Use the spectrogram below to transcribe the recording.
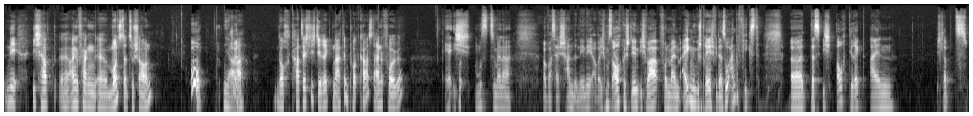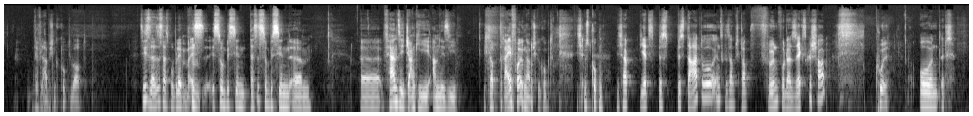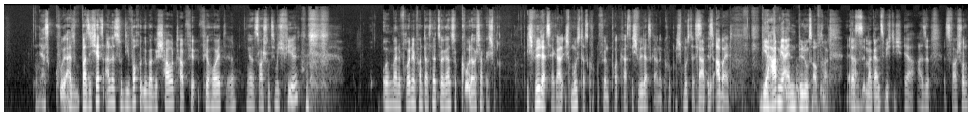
nee, ich habe äh, angefangen, äh, Monster zu schauen. Oh. Ja. Noch tatsächlich direkt nach dem Podcast, eine Folge. Ja, ich muss zu meiner, oh, was heißt Schande? Nee, nee, aber ich muss auch gestehen, ich war von meinem eigenen Gespräch wieder so angefixt, äh, dass ich auch direkt ein, ich glaube, wie viel habe ich denn geguckt überhaupt? Siehst du, das ist das Problem. Es ist so ein bisschen, das ist so ein bisschen ähm, äh, Fernseh-Junkie-Amnesie. Ich glaube, drei Folgen habe ich geguckt. Ich müsste gucken. Ich habe jetzt bis, bis dato insgesamt, ich glaube, fünf oder sechs geschaut. Cool. Und äh, ja, ist cool. Also, was ich jetzt alles so die Woche über geschaut habe für, für heute, ja, das war schon ziemlich viel. Und meine Freundin fand das nicht so ganz so cool, aber ich habe, ich, ich will das ja gar nicht. Ich muss das gucken für einen Podcast. Ich will das gar nicht gucken. Ich muss das. Klar. ist Arbeit. Wir haben ja einen Bildungsauftrag. Das ist immer ganz wichtig. Ja, also es war schon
